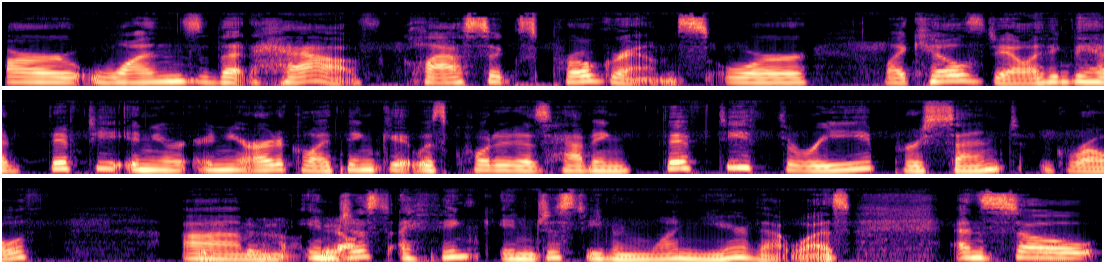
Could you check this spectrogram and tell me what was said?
are ones that have classics programs or like Hillsdale. I think they had 50 in your in your article. I think it was quoted as having 53 percent growth um, in Yeah. just I think in just even one year that was, and so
